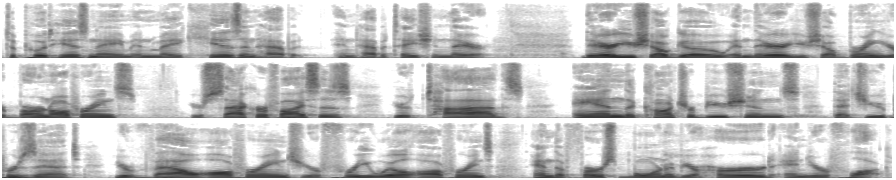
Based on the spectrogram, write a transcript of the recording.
to put his name and make his inhabit, inhabitation there. There you shall go, and there you shall bring your burnt offerings, your sacrifices, your tithes, and the contributions that you present, your vow offerings, your free will offerings, and the firstborn of your herd and your flock.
